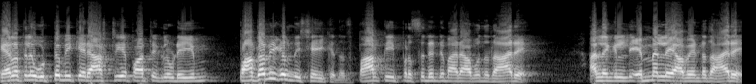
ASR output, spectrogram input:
കേരളത്തിലെ ഒട്ടുമിക്ക രാഷ്ട്രീയ പാർട്ടികളുടെയും പദവികൾ നിശ്ചയിക്കുന്നത് പാർട്ടി പ്രസിഡന്റുമാരാവുന്നത് ആരെ? അല്ലെങ്കിൽ എം എൽ എ ആവേണ്ടത് ആരെ?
